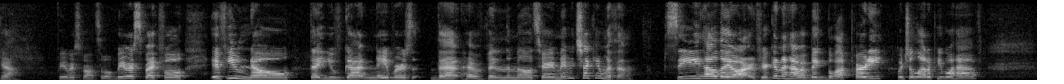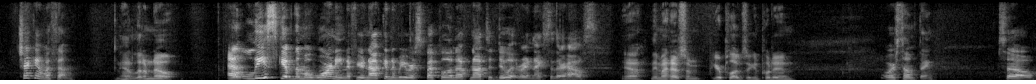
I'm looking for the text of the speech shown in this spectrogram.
Yeah. Be responsible. Be respectful. If you know that you've got neighbors that have been in the military, maybe check in with them. See how they are. If you're going to have a big block party, which a lot of people have, check in with them. Yeah, let them know. At Or- least give them a warning if you're not going to be respectful enough not to do it right next to their house Yeah, they might have some earplugs they can put in. or something. So,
